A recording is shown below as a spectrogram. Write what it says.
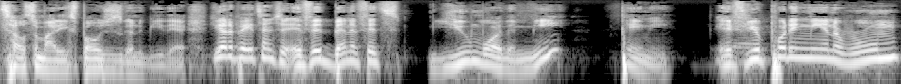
tell somebody exposure is going to be there. You got to pay attention. If it benefits you more than me, pay me. If you're putting me in a room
